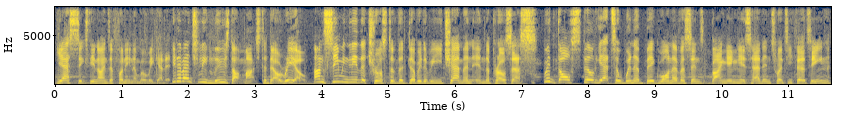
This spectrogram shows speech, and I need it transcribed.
Yes, 69's a funny number, we get it. He'd eventually lose that match to Del Rio, and seemingly the trust of the WWE chairman in the process. With Dolph still yet to win a big one ever since banging his head in 2013,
